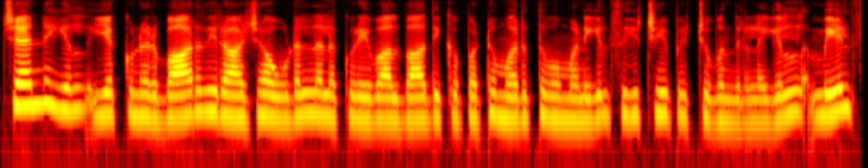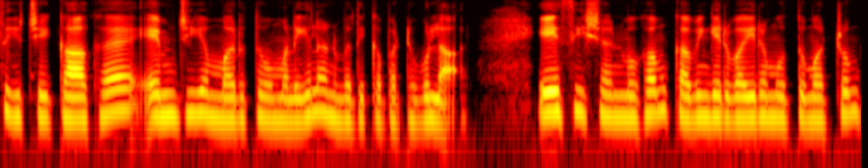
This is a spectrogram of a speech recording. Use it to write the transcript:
சென்னையில் இயக்குநர் பாரதி ராஜா உடல்நலக்குறைவால் பாதிக்கப்பட்டு மருத்துவமனையில் சிகிச்சை பெற்று வந்த நிலையில் மேல் சிகிச்சைக்காக எம்ஜிஎம் மருத்துவமனையில் அனுமதிக்கப்பட்டுள்ளார். ஏ சி சண்முகம் கவிஞர் வைரமுத்து மற்றும்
